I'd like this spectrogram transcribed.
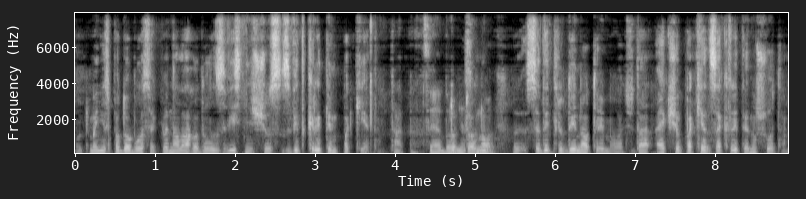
От мені сподобалось, як ви налагодили звітність, що з відкритим пакетом. Так, це Тобто, ну, сидить людина отримувач, да? а якщо пакет закритий, ну що там?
